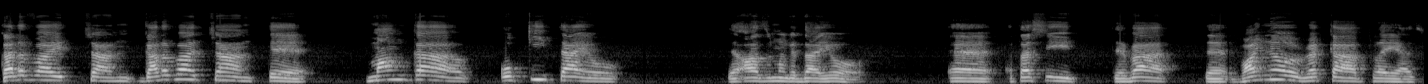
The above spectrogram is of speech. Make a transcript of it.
ガラバイちゃん、ガラバイちゃんって漫画起きたよ。で、東がだよ。えー、私では、で、ワイノレカープレイヤーズ。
